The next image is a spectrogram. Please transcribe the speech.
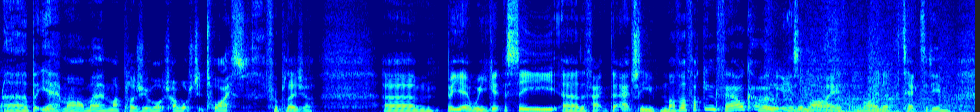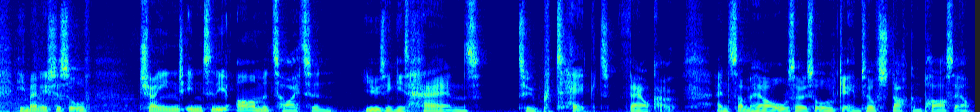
Uh, but yeah, oh man, my pleasure watch. I watched it twice for pleasure. Um, but yeah, we get to see uh, the fact that actually motherfucking Falco is alive. Reiner protected him. He managed to sort of change into the armor titan using his hands to protect Falco and somehow also sort of get himself stuck and pass out.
